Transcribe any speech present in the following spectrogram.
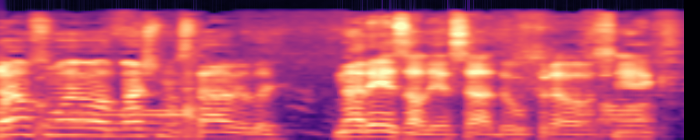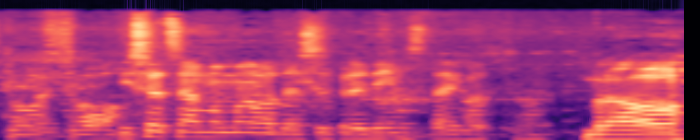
Tamo smo evo baš nastavili. Narezali je sad upravo snijeg. To je to. I sad samo malo da se predinsta i gotovo. Bravo.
